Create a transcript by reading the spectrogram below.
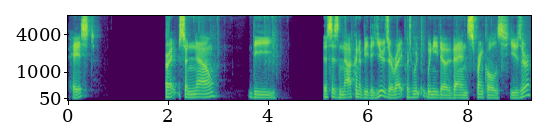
Paste. All right, so now the this is not going to be the user, right? Because we, we need a Van Sprinkles user.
